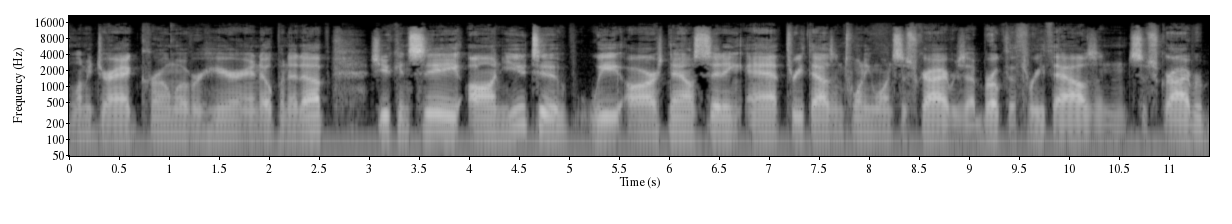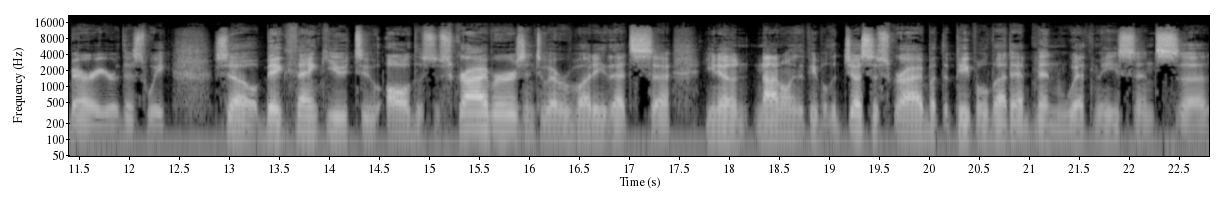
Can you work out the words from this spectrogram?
let me drag Chrome over here and open it up. As you can see on YouTube, we are now sitting at 3,021 subscribers. I broke the 3,000 subscriber barrier this week. So, a big thank you to all the subscribers and to everybody that's, uh, you know, not only the people that just subscribed, but the people that have been with me since uh,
